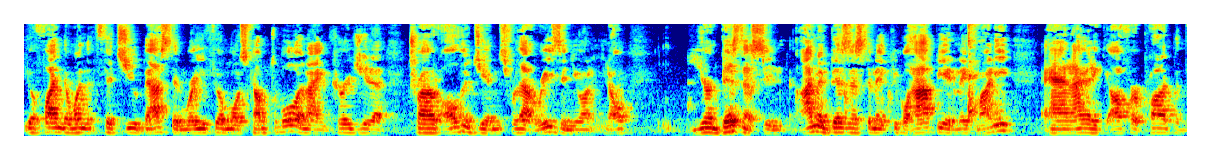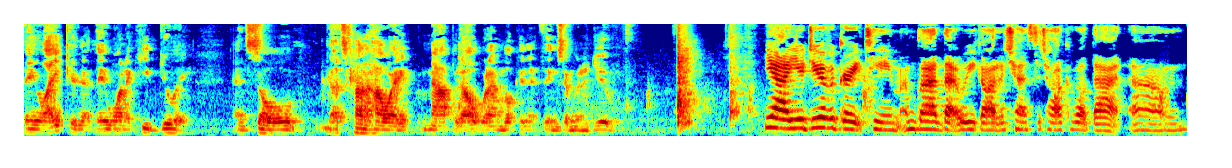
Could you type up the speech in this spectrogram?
You'll find the one that fits you best and where you feel most comfortable. And I encourage you to try out all the gyms for that reason. You want, you know, you're in business, and I'm in business to make people happy and make money. And I got to offer a product that they like and that they want to keep doing. And so that's kind of how I map it out when I'm looking at things I'm going to do. Yeah, you do have a great team. I'm glad that we got a chance to talk about that. Um,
